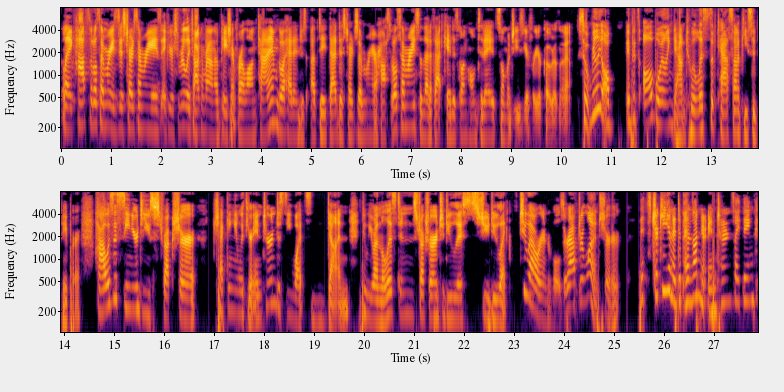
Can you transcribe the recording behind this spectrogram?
Like hospital summaries, discharge summaries. If you're really talking about a patient for a long time, go ahead and just update that discharge summary or hospital summary so that if that kid is going home today, it's so much easier for your co-resident. So really all if it's all boiling down to a list of tasks on a piece of paper, how as a senior do you structure checking in with your intern to see what's done? Do we run the list and structure our to-do lists? Do you do like two hour intervals or after lunch or it's tricky and it depends on your interns, I think.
